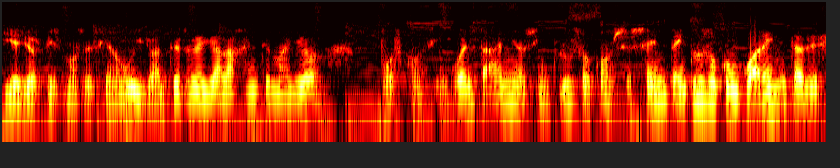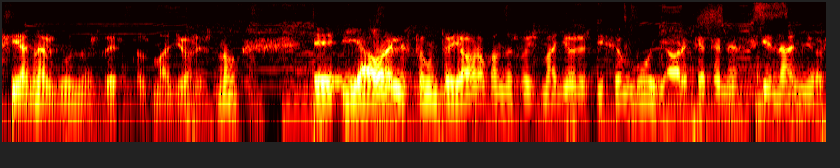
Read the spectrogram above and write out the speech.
y ellos mismos decían, uy, yo antes veía a la gente mayor pues con 50 años, incluso con 60, incluso con 40, decían algunos de estos mayores, ¿no? Eh, y ahora les pregunto, ¿y ahora cuando sois mayores? Dicen, uy, ahora hay que tener 100 años.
